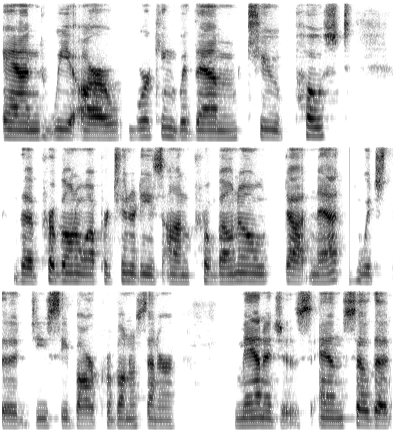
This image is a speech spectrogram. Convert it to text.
And we are working with them to post the pro bono opportunities on probono.net, which the DC Bar Pro Bono Center manages. And so that,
